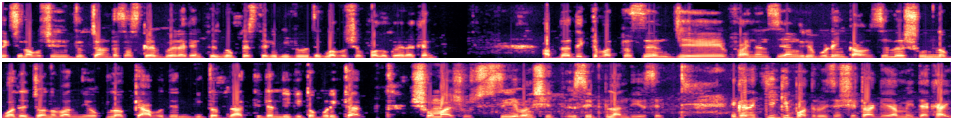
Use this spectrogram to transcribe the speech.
দেখছেন, অবশ্যই ইউটিউব চ্যানেলটা সাবস্ক্রাইব করে রাখেন। ফেসবুক পেজ থেকে ভিডিও দেখলে অবশ্যই ফলো করে রাখেন। আপনারা দেখতে পাচ্ছেন যে ফাইন্যান্সিয়াল রিপোর্টিং কাউন্সিলের শূন্য পদে জনবল নিয়োগ লক্ষ্যে আবেদনকৃত প্রার্থীদের লিখিত পরীক্ষার সময়সূচি এবং সিট প্ল্যান দিয়েছে। এখানে কি কি পদ রয়েছে সেটা আগে আমি দেখাই।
